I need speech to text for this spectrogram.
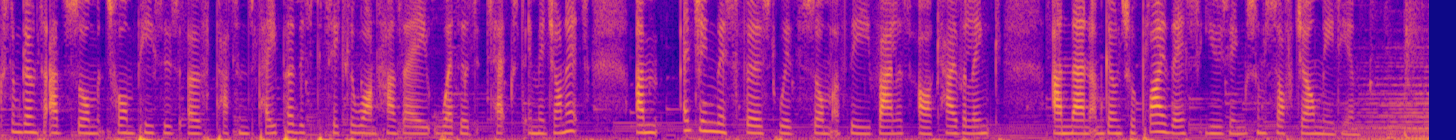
Next I'm going to add some torn pieces of patterned paper. This particular one has a weathered text image on it. I'm edging this first with some of the Violet Archival ink and then I'm going to apply this using some soft gel medium.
